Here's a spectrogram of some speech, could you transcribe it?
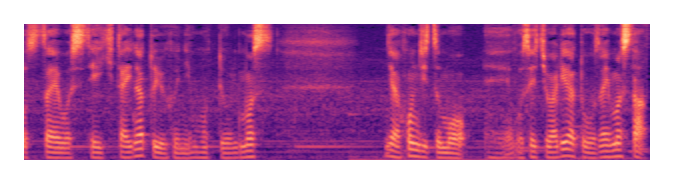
お伝えをしていきたいなというふうに思っております。じゃあ本日も、ご清聴ありがとうございました。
